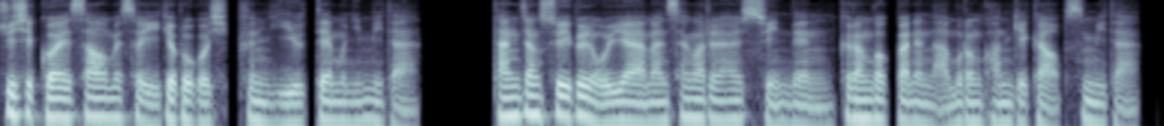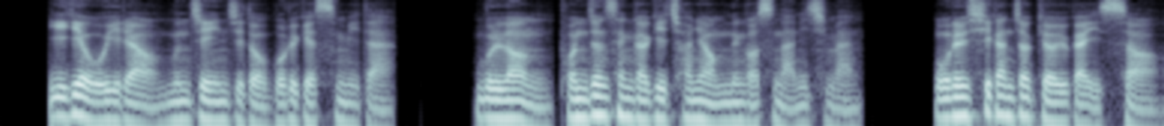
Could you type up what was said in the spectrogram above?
주식과의 싸움에서 이겨보고 싶은 이유 때문입니다. 당장 수익을 올려야만 생활을 할 수 있는 그런 것과는 아무런 관계가 없습니다. 이게 오히려 문제인지도 모르겠습니다. 물론 본전 생각이 전혀 없는 것은 아니지만 오늘 시간적 여유가 있어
